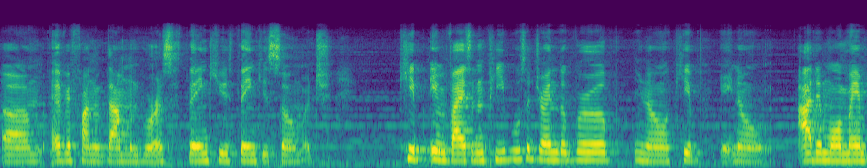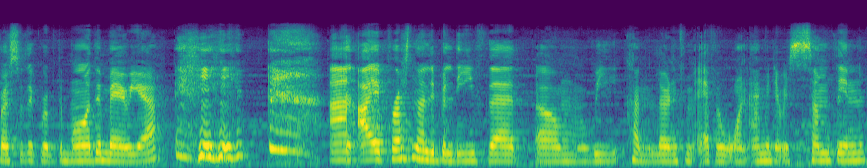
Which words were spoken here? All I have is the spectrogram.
um, every fan of Diamond Words. Thank you, thank you so much. Keep inviting people to join the group. You know, keep you know adding more members to the group. The more, the merrier. and I personally believe that um, we can learn from everyone. I mean, there is something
